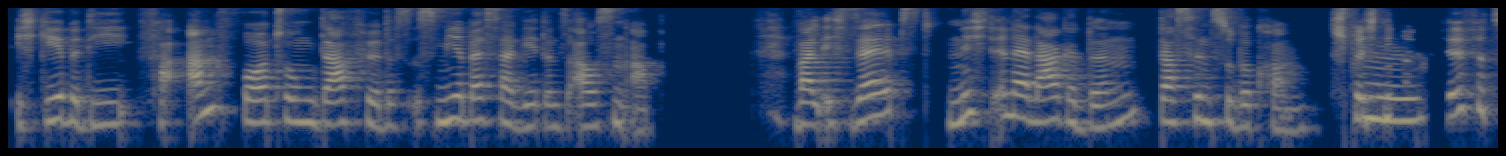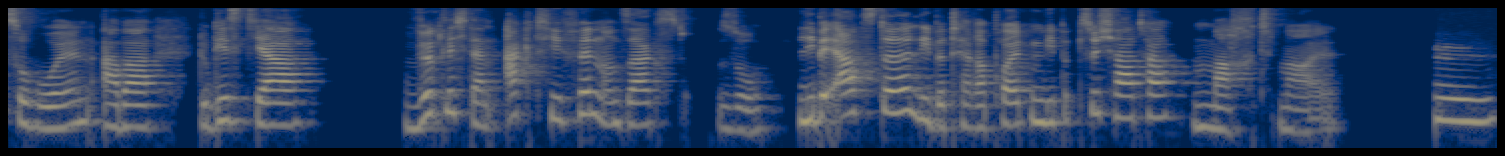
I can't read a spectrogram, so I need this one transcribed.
ich gebe die Verantwortung dafür, dass es mir besser geht, ins Außen ab. weil ich selbst nicht in der Lage bin, das hinzubekommen. Sprich, nicht Mhm. Hilfe zu holen, aber du gehst ja wirklich dann aktiv hin und sagst, so, liebe Ärzte, liebe Therapeuten, liebe Psychiater, macht mal. Mhm.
